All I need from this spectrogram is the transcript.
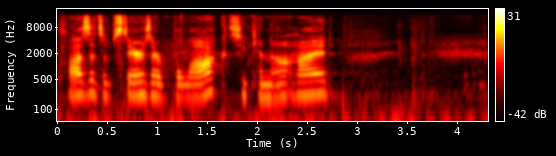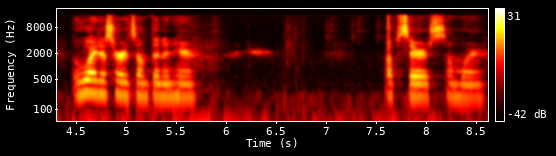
Closets upstairs are blocked. You cannot hide. Oh, I just heard something in here. Upstairs somewhere.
